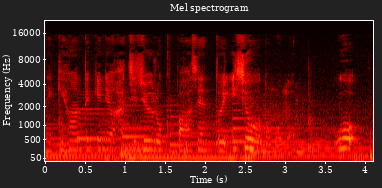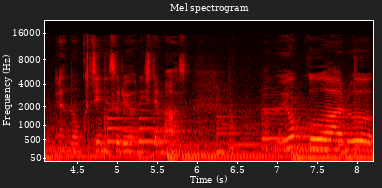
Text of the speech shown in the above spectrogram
ね、基本的には86%以上のものをあの口にするようにしてます。あのよくある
